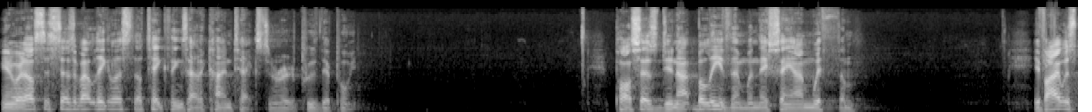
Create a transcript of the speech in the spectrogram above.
You know what else this says about legalists? They'll take things out of context in order to prove their point. Paul says, Do not believe them when they say I'm with them. If I was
